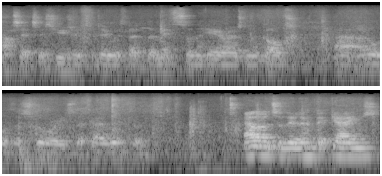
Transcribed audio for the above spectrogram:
classics. It's usually to do with the, the myths and the heroes and the gods uh, and all of the stories that go with them. Elements of the Olympic Games,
